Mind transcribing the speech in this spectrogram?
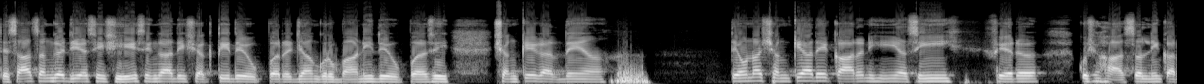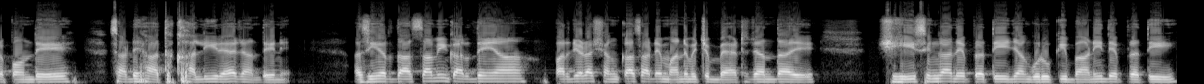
ਤੇ ਸਾਧ ਸੰਗਤ ਜੀ, ਅਸੀਂ ਸ਼ਹੀਦ ਸਿੰਘਾਂ ਦੀ ਸ਼ਕਤੀ ਦੇ ਉੱਪਰ ਜਾਂ ਗੁਰਬਾਣੀ ਦੇ ਉੱਪਰ ਅਸੀਂ ਸ਼ੰਕੇ ਕਰਦੇ ਆਂ ਤੇ ਉਹਨਾਂ ਸ਼ੰਕਿਆ ਦੇ ਕਾਰਨ ਹੀ ਅਸੀਂ ਫਿਰ ਕੁਝ ਹਾਸਲ ਨਹੀਂ ਕਰ ਪਾਉਂਦੇ। ਸਾਡੇ ਹੱਥ ਖਾਲੀ ਰਹਿ ਜਾਂਦੇ ਨੇ। ਅਸੀਂ ਅਰਦਾਸਾਂ ਵੀ ਕਰਦੇ ਆਂ ਪਰ ਜਿਹੜਾ ਸ਼ੰਕਾ ਸਾਡੇ ਮਨ ਵਿੱਚ ਬੈਠ ਜਾਂਦਾ ਏ, ਸ਼ਹੀਦ ਸਿੰਘਾਂ ਦੇ ਪ੍ਰਤੀ ਜਾਂ ਗੁਰੂ ਕੀ ਬਾਣੀ ਦੇ ਪ੍ਰਤੀ,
